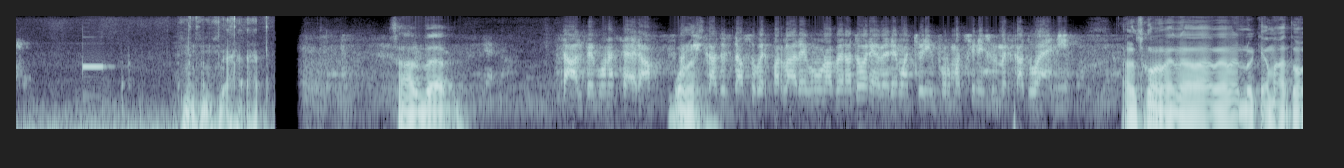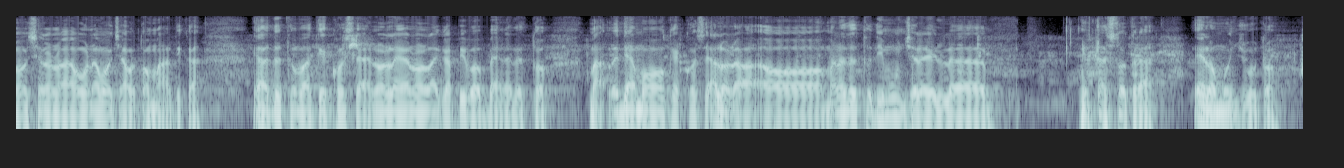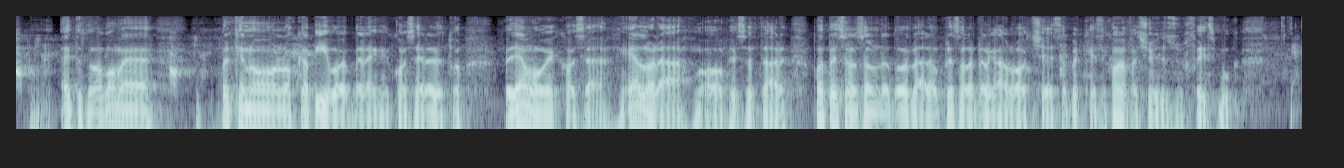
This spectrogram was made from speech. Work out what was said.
Salve. Salve, buonasera. Buonasera. Ho cliccato il tasto per parlare con un operatore e avere maggiori informazioni sul mercato Eni. Allora, siccome mi hanno, chiamato, c'era una, una voce automatica, io ho detto ma che cos'è? Non, le- non la capivo bene, ho detto ma vediamo che cos'è. Allora ho- mi hanno detto di mungere il, il tasto 3 e l'ho mungiuto. E ho detto ma come? Perché non lo capivo bene che cos'era, ho detto vediamo che cos'è. E allora ho preso a stare, poi preso, sono andato là, ho preso la telecamera, l'ho accesa perché? Siccome faccio video su Facebook.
